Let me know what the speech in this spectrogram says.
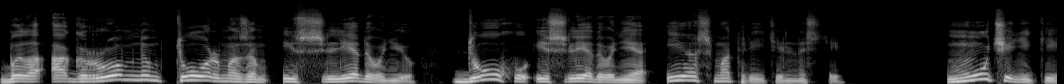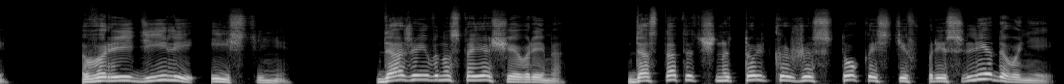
было огромным тормозом исследованию, духу исследования и осмотрительности. Мученики вредили истине. Даже и в настоящее время достаточно только жестокости в преследовании,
